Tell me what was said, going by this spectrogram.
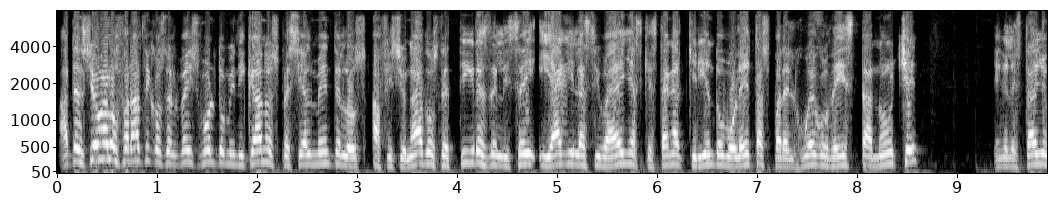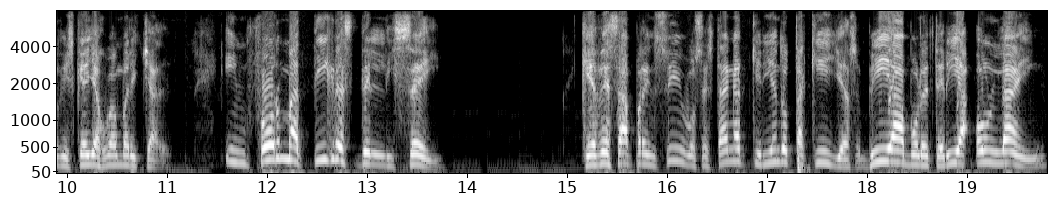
Atención a los fanáticos del béisbol dominicano, especialmente los aficionados de Tigres del Licey y Águilas Ibaeñas que están adquiriendo boletas para el juego de esta noche en el Estadio Quisqueya Juan Marichal. Informa Tigres del Licey que desaprensivos están adquiriendo taquillas vía boletería online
